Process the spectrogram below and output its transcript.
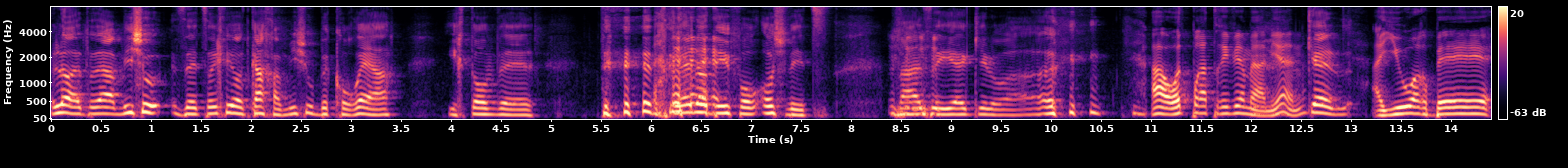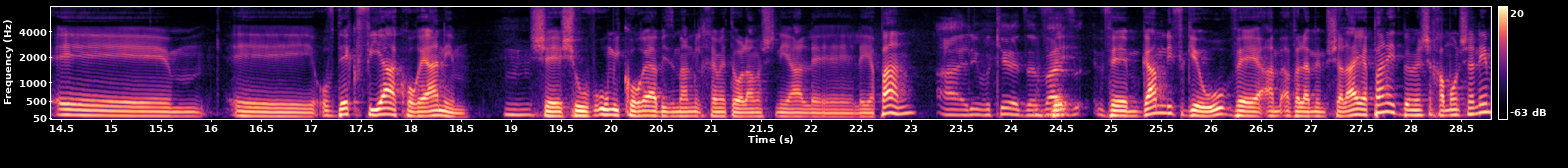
לא, אתה יודע, מישהו, זה צריך להיות ככה, מישהו בקוריאה יכתוב טרנודי for אושוויץ. ואז זה יהיה כאילו, אה, עוד פרט טריוויה מעניין. כן, היו הרבה אה, אה, עובדי כפייה קוריאנים ש- שהובאו מקוריאה בזמן מלחמת העולם השנייה ל- ליפן, אה, אני מכיר את זה, ואז... והם גם נפגעו, אבל הממשלה היפנית במשך המון שנים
